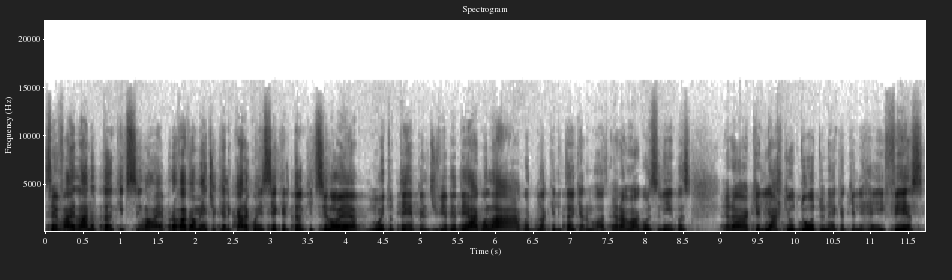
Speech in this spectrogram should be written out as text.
Você vai lá no tanque de Siloé. Provavelmente aquele cara conhecia aquele tanque de Siloé há muito tempo, ele devia beber água lá, a água naquele tanque eram, eram águas limpas, era aquele arqueoduto né, que aquele rei fez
